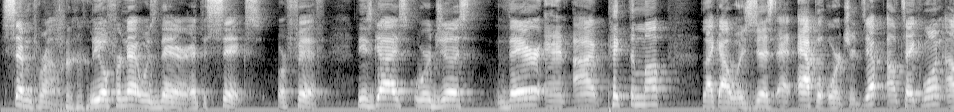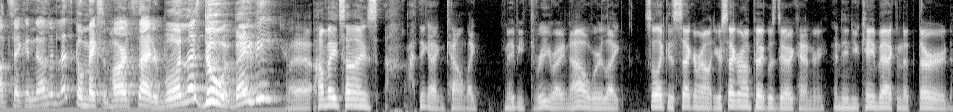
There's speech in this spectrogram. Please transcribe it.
seventh round. Leo Fournette was there at the sixth or fifth. These guys were just there, and I picked them up like I was just at apple orchards. Yep, I'll take one. I'll take another. Let's go make some hard cider, boy. Let's do it, baby. Uh, how many times? I think I can count like maybe three right now. Where like so like his second round, your second round pick was Derrick Henry, and then you came back in the third.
